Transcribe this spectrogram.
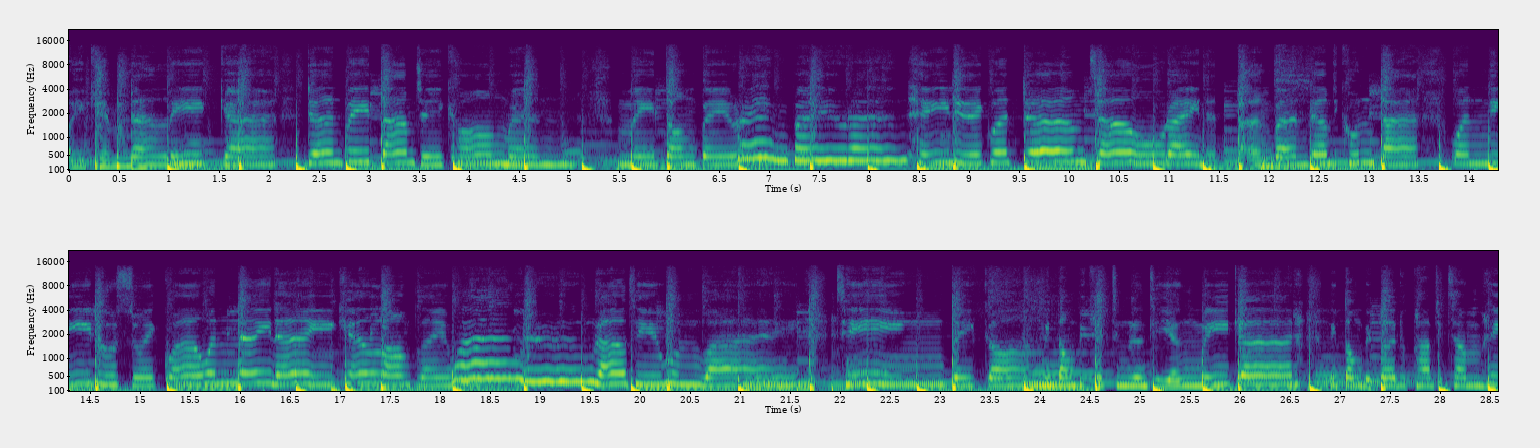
อยเข็มนาฬิกา เดินไปตามใจของมัน ไม่ต้องไปเร่งไปแรงให้เหนื่อยกว่าเดิมเท่าไรหน้าต่างบานเดิมที่คุ้นตา วันนี้ดูสวยกว่าวันไหนไหนแค่ลองปล่อยวางเรื่องราวที่วุ่นวายทิ้งไปก่อน ไม่ต้องไปคิดถึงเรื่องที่ยังไม่เกิด ไม่ต้องไปเปิดดูภาพที่ทำให้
